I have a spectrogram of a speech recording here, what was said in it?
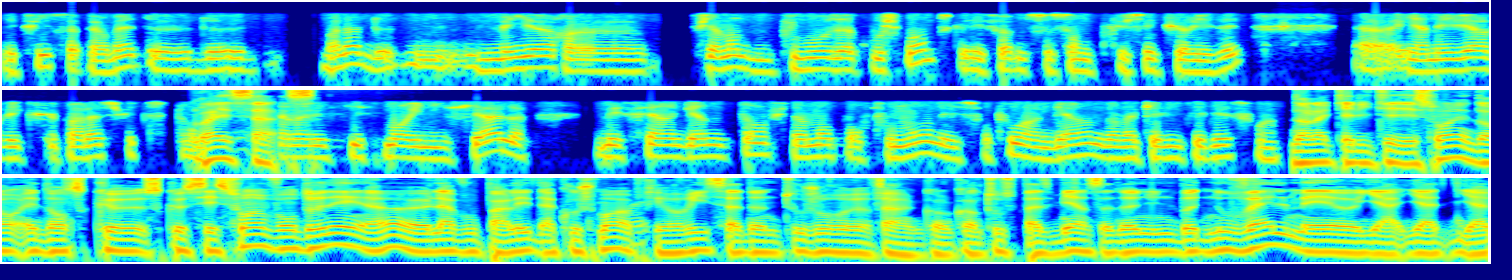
et puis ça permet de, de voilà de meilleur euh, finalement de plus beaux accouchements parce que les femmes se sentent plus sécurisées euh, et un meilleur vécu par la suite. Donc c'est un investissement initial, mais c'est un gain de temps finalement pour tout le monde et surtout un gain dans la qualité des soins. Dans la qualité des soins et dans, et dans ce, que, ce que ces soins vont donner. Hein. Euh, là, vous parlez d'accouchement, a priori, ça donne toujours, euh, enfin, quand, tout se passe bien, ça donne une bonne nouvelle, mais il y a, y a, y a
